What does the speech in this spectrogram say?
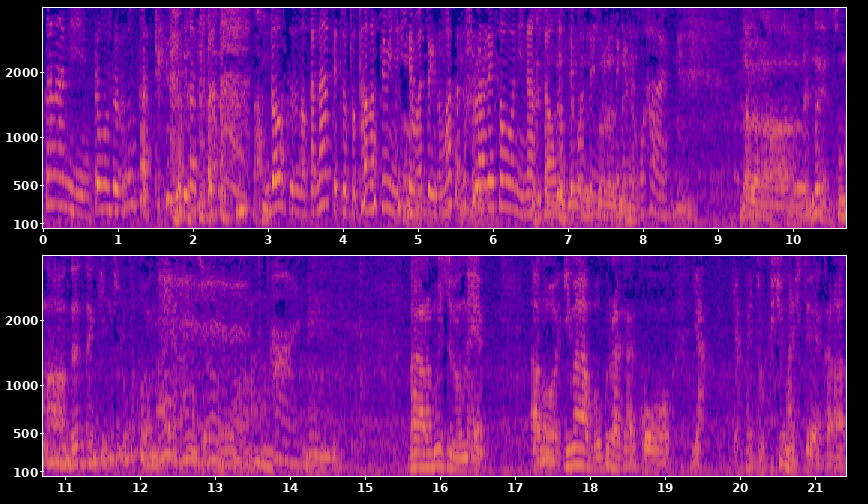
さらにどうするのかっていうのだったら どうするのかなってちょっと楽しみにしてましたけどまさか振られそうになるとは思ってませんでしたけども、はいだからねそんな全然気にすることはない話やと思うわな、は。い。うん。だからむしろねあの今僕らがこういややっぱり特殊な人やから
